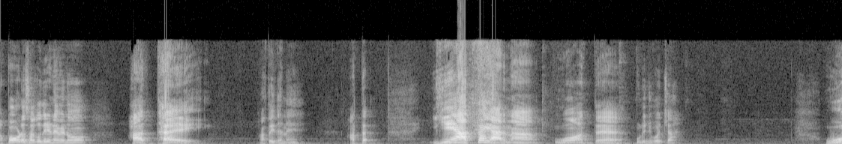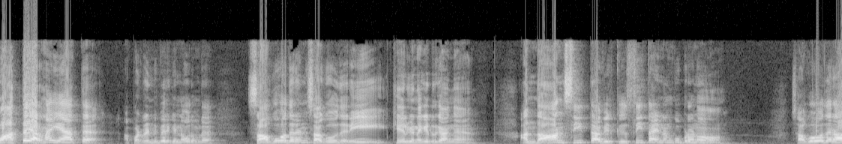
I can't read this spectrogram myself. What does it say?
அப்பாவோட சகோதரி என்ன வேணும்? அத்தை. அத்தை தானே? அத்தை. ஏன் அத்தை யாருன்னா? ஓ அத்தை. முடிஞ்சு போச்சா? ஓ அத்தை யாருன்னா? ஏன் அத்தை? அப்போ ரெண்டு பேருக்கு என்ன வரும் சகோதரன் சகோதரி. கேள்வி என்ன கேட்டிருக்காங்க? அந்த ஆண் சீதாவிற்கு சீதா என்னன்னு கூப்பிடணும்? சகோதரா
